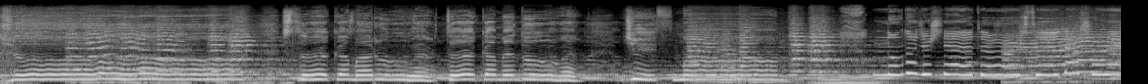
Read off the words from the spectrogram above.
gjo Së të ka maruar, të ka menduar Gjithmon Nuk të gjështjetër, së të shurit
